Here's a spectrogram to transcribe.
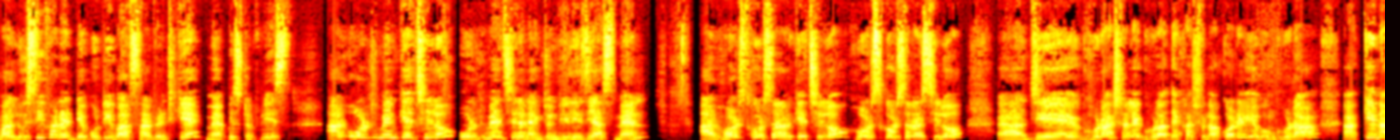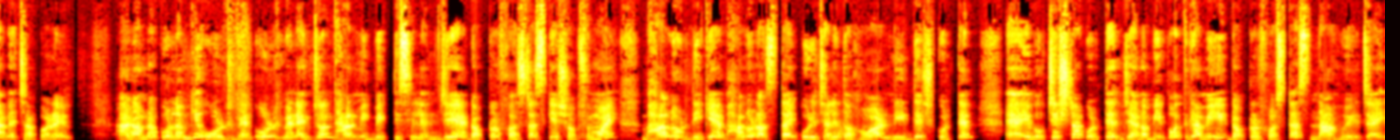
বা লুসিফারের ডেপুটি বা সার্ভেন্ট কে ম্যাপিস্টোফ্লিস আর ওল্ড ম্যান কে ছিল? ওল্ড ম্যান ছিলেন একজন রিলিজিয়াস ম্যান আর হর্স কোর্সারার কে ছিল? হর্স কোর্সারার ছিল যে ঘোড়া সালে ঘোড়া দেখাশোনা করে এবং ঘোড়া কেনা বেচা করে। আর আমরা পড়লাম কি ওল্ড ম্যান ওল্ড ম্যান একজন ধার্মিক ব্যক্তি ছিলেন যে ডক্টর ফস্টাসকে সবসময় ভালোর দিকে, ভালো রাস্তায় পরিচালিত হওয়ার নির্দেশ করতেন এবং চেষ্টা করতেন যেন বিপদগামী ডক্টর ফস্টাস না হয়ে যায়।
